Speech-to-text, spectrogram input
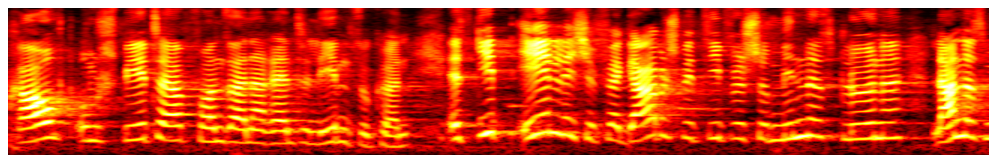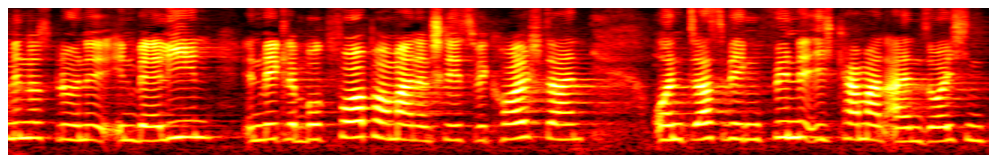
braucht, um später von seiner Rente leben zu können. Es gibt ähnliche vergabespezifische Mindestlöhne, Landesmindestlöhne in Berlin, in Mecklenburg-Vorpommern, in Schleswig-Holstein. Deswegen finde ich, kann man einen solchen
